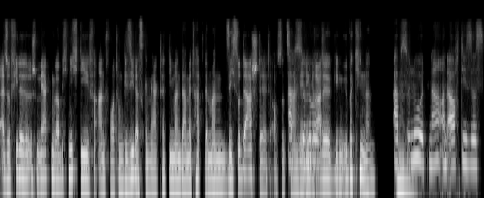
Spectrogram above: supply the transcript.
also viele merken, glaube ich, nicht die Verantwortung, wie sie das gemerkt hat, die man damit hat, wenn man sich so darstellt auf sozialen Medien, Absolut. gerade gegenüber Kindern. Absolut, ne? Und auch dieses,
